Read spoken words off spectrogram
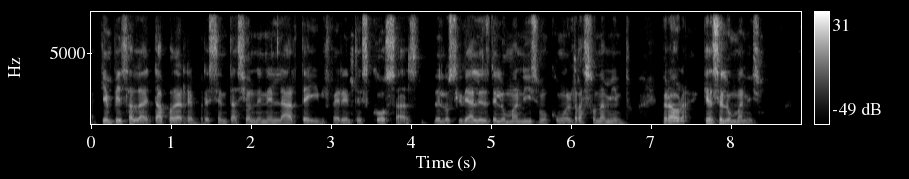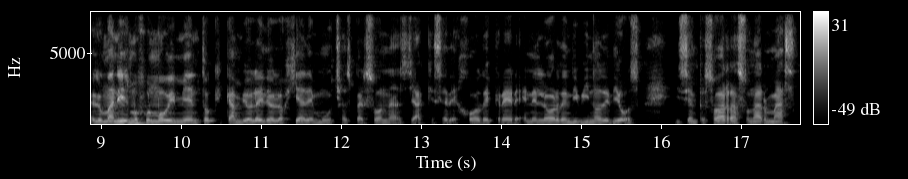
Aquí empieza la etapa de representación en el arte y diferentes cosas de los ideales del humanismo como el razonamiento. Pero ahora, ¿qué es el humanismo? El humanismo fue un movimiento que cambió la ideología de muchas personas ya que se dejó de creer en el orden divino de Dios y se empezó a razonar más,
